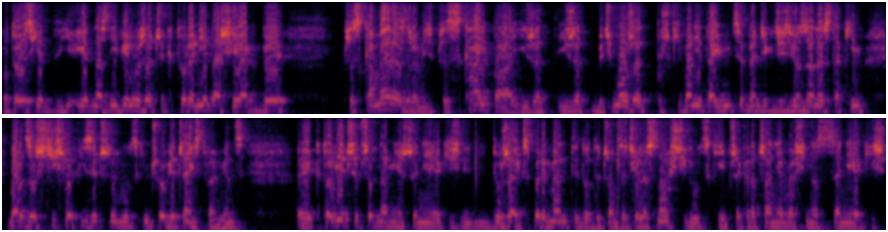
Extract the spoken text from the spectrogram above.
bo to jest jed, jedna z niewielu rzeczy, które nie da się jakby przez kamerę zrobić, przez Skype'a i że, i że być może poszukiwanie tajemnicy będzie gdzieś związane z takim bardzo ściśle fizycznym ludzkim człowieczeństwem, więc kto wie, czy przed nami jeszcze nie jakieś duże eksperymenty dotyczące cielesności ludzkiej, przekraczania właśnie na scenie jakichś,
